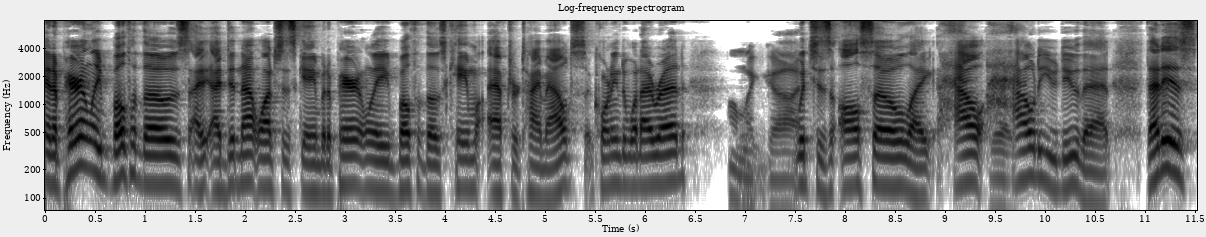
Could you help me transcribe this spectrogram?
and apparently, both of those, I, I did not watch this game, but apparently, both of those came after timeouts, according to what I read. Oh my god. Which is also like, how how do you do that? That is,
